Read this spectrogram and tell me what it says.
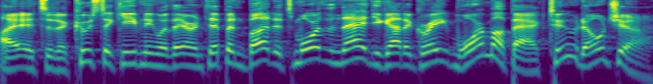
Uh, it's an acoustic evening with Aaron Tippin, but it's more than that. You got a great warm up act too, don't you?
